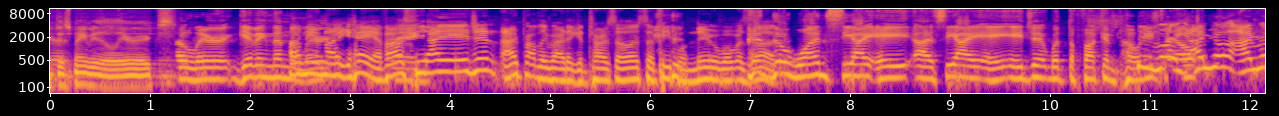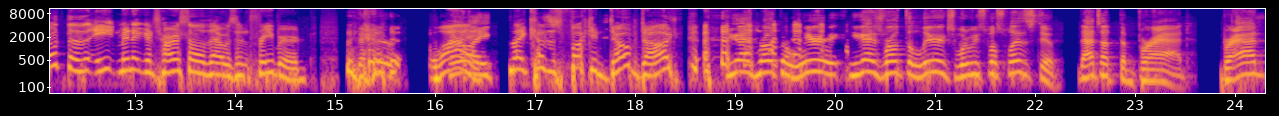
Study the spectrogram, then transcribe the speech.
lyrics. just maybe the lyrics. the lyric, giving them the I mean, like, hey, if I was. CIA agent, I'd probably write a guitar solo so people knew what was up. the one CIA uh, CIA agent with the fucking ponytail. He's like, I wrote, I wrote the eight minute guitar solo that was in Freebird. Why? They're like, Like, cause it's fucking dope, dog. you guys wrote the lyric. You guys wrote the lyrics. What are we supposed to play this to? That's up to Brad. Brad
